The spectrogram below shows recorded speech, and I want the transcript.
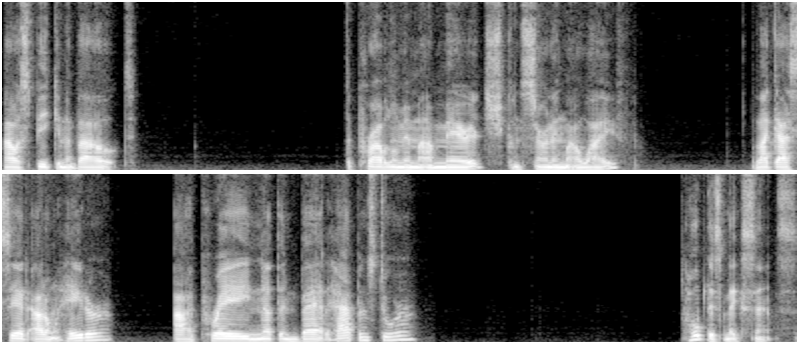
I was speaking about the problem in my marriage concerning my wife. Like I said, I don't hate her. I pray nothing bad happens to her. Hope this makes sense.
